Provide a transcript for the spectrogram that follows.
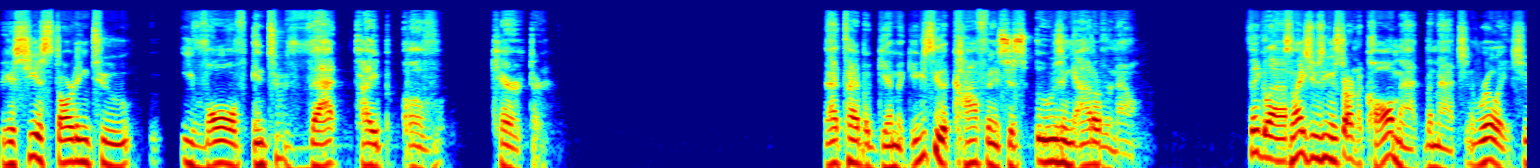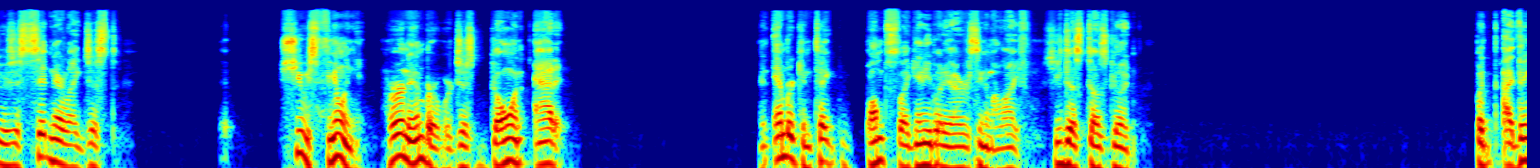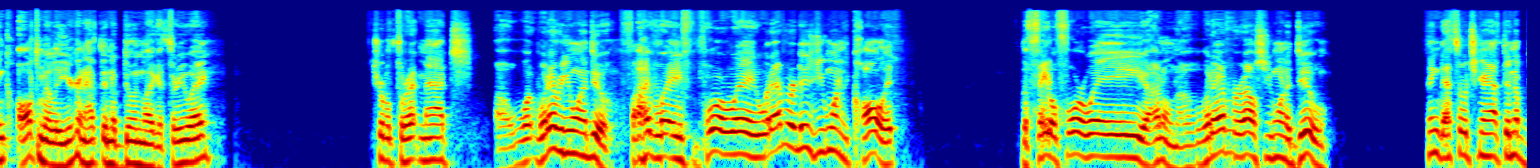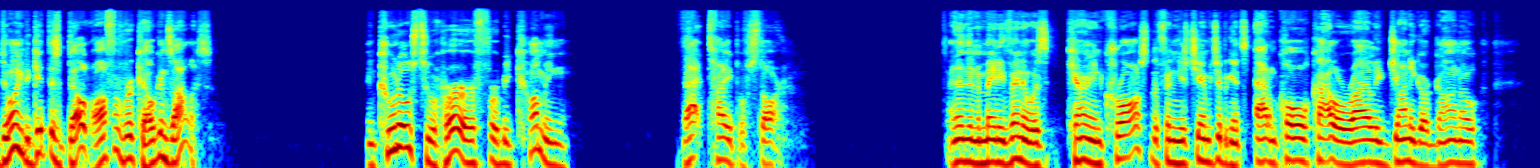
Because she is starting to evolve into that type of character. That type of gimmick. You can see the confidence just oozing out of her now. I think last night she was even starting to call Matt the match. And really, she was just sitting there like just she was feeling it. Her and Ember were just going at it. And Ember can take bumps like anybody I've ever seen in my life. She just does good. But I think ultimately you're going to have to end up doing like a three way, triple threat match, uh, wh- whatever you want to do, five way, four way, whatever it is you want to call it, the fatal four way, I don't know, whatever else you want to do. I think that's what you're going to have to end up doing to get this belt off of Raquel Gonzalez. And kudos to her for becoming that type of star. And then in the main event, it was Karrion Kross defending his championship against Adam Cole, Kyle O'Reilly, Johnny Gargano,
